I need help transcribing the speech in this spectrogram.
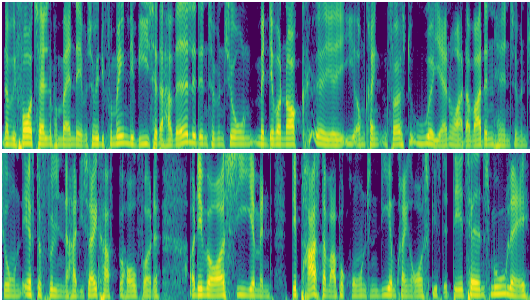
når vi får tallene på mandag, så vil de formentlig vise, at der har været lidt intervention, men det var nok øh, i omkring den første uge af januar, der var den her intervention. Efterfølgende har de så ikke haft behov for det. Og det vil også sige, jamen det pres, der var på kronen sådan lige omkring årsskiftet, det er taget en smule af.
